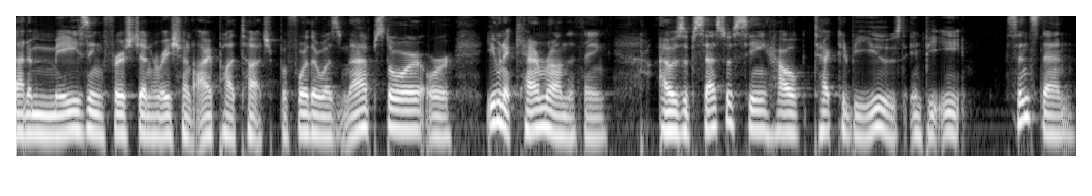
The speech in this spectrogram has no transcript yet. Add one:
that amazing first generation iPod Touch before there was an app store or even a camera on the thing, I was obsessed with seeing how tech could be used in PE. Since then,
